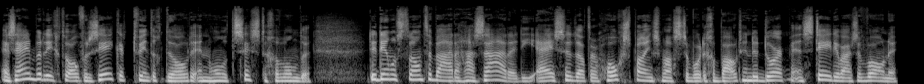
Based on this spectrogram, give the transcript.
Er zijn berichten over zeker 20 doden en 160 gewonden. De demonstranten waren Hazaren die eisen dat er hoogspanningsmasten worden gebouwd in de dorpen en steden waar ze wonen.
